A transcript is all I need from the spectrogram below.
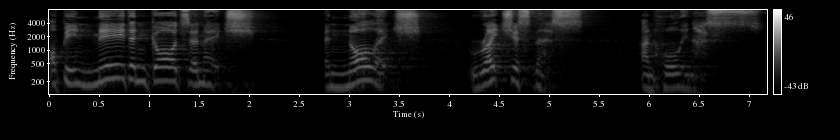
of being made in God's image, in knowledge, righteousness, and holiness.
